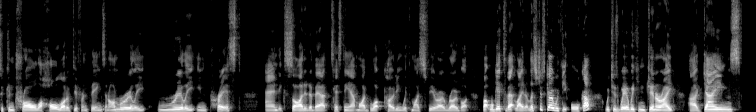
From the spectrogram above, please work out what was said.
to control a whole lot of different things. And I'm really, really impressed and excited about testing out my block coding with my Sphero robot. But we'll get to that later. Let's just go with the Orca, which is where we can generate uh, games,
